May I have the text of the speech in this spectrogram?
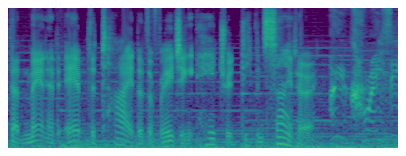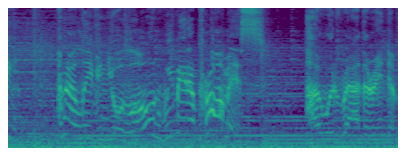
That man had ebbed the tide of the raging hatred deep inside her. Are you crazy? I'm not leaving you alone. We made a promise. I would rather end up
